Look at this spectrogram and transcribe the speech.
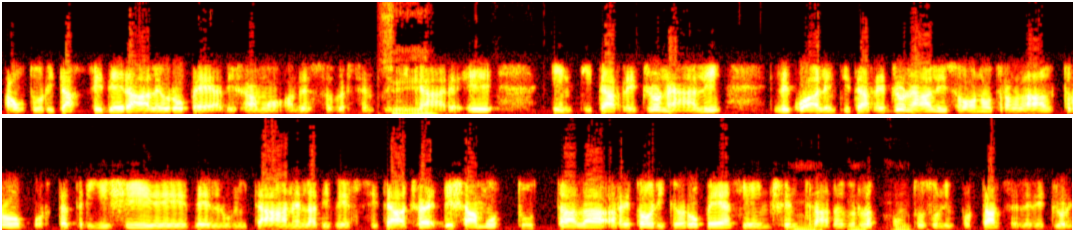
autorità federale europea, diciamo adesso per semplificare, sì. e entità regionali, le quali entità regionali sono tra l'altro portatrici dell'unità nella diversità, cioè diciamo tutta la retorica europea si è incentrata per l'appunto sull'importanza delle regioni,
